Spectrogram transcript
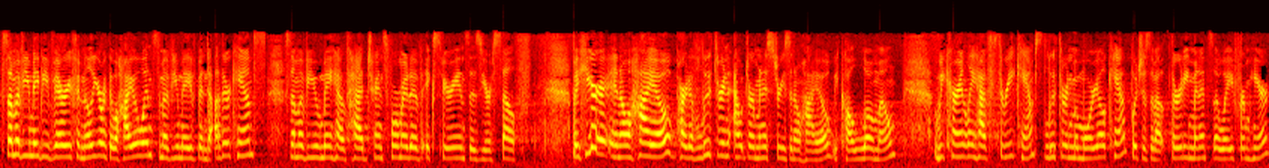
Some of you may be very familiar with Ohio ones. Some of you may have been to other camps. Some of you may have had transformative experiences yourself. But here in Ohio, part of Lutheran Outdoor Ministries in Ohio, we call LOMO, we currently have three camps Lutheran Memorial Camp, which is about 30 minutes away from here,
